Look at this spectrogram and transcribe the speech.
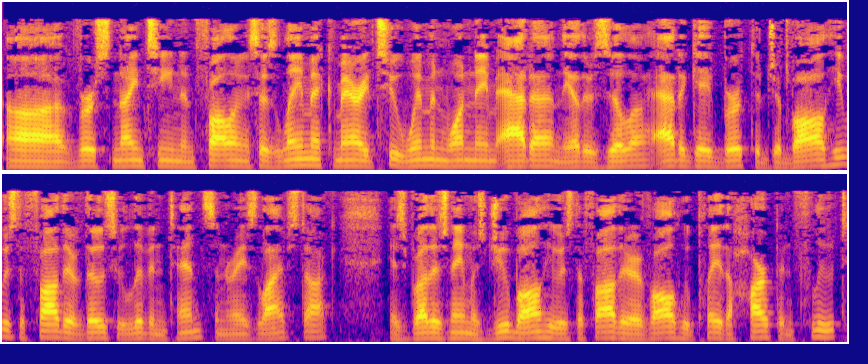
Uh, verse 19 and following, it says, Lamech married two women, one named Adah and the other Zillah. Adah gave birth to Jabal. He was the father of those who live in tents and raise livestock. His brother's name was Jubal. He was the father of all who play the harp and flute.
